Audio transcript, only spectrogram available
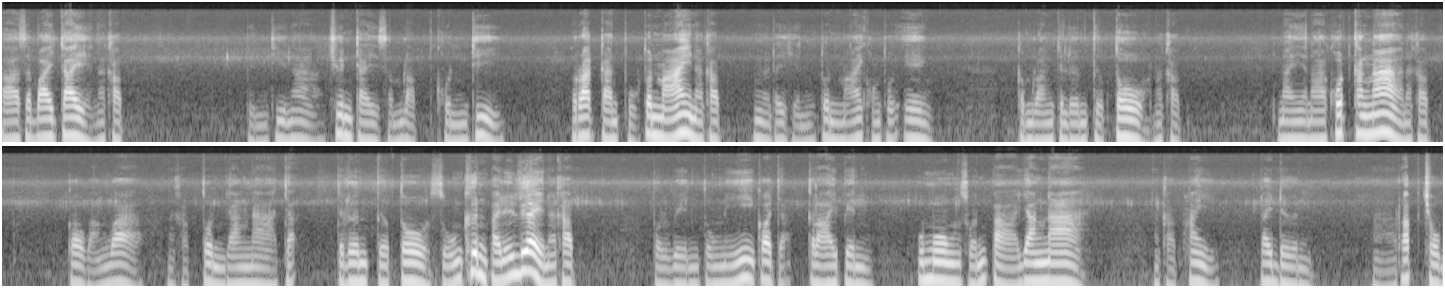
ตาสบายใจนะครับ เป็นที่น่าชื่นใจสำหรับคนที่รักการปลูกต้นไม้นะครับ เมื่อได้เห็นต้นไม้ของตัวเองกำลังเจริญเติบโตนะครับ ในอนาคตข้างหน้านะครับ ก็หวังว่านะครับต้นยางนาจะเจริญเติบโตสูงขึ้นไปเรื่อยๆนะครับ บริเวณตรงนี้ก็จะกลายเป็นอุโมงค์สวนป่ายางนานะครับ ให้ได้เดินรับชม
